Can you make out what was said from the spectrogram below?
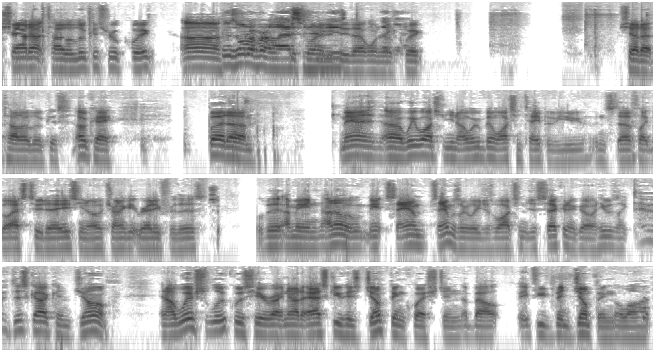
shout out Tyler Lucas real quick. Uh, It was one of our last just wanted to do that one real Okay. quick. Shout out Tyler Lucas. Okay, but um, man, uh, we watched. You know, we've been watching tape of you and stuff like the last two days. You know, trying to get ready for this. A little bit. I mean, I know me, Sam. Sam was literally just watching just a second ago, and he was like, "Dude, this guy can jump." And I wish Luke was here right now to ask you his jumping question about if you've been jumping a lot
